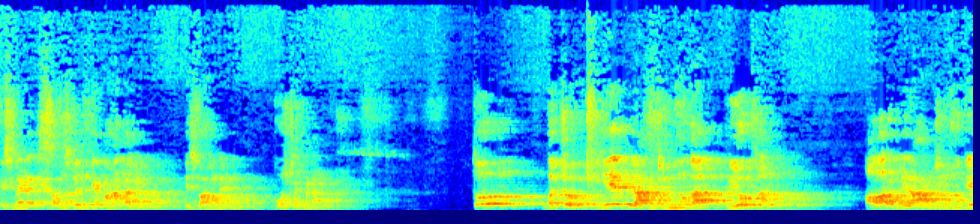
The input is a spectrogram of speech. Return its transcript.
इसमें संस्कृत के महाकवि, इसको हमने पोस्टर में डाला। तो बच्चों, ये विराम चिन्हों का प्रयोग था। और विराम चिन्हों के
